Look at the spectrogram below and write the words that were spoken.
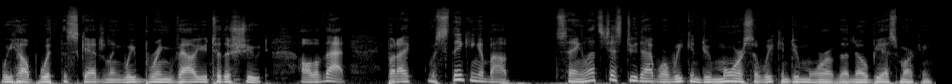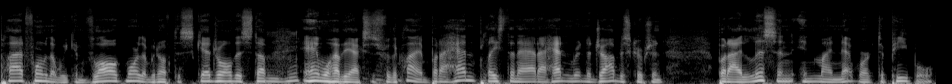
We help with the scheduling. We bring value to the shoot, all of that. But I was thinking about saying, let's just do that where we can do more so we can do more of the no BS marketing platform, that we can vlog more, that we don't have to schedule all this stuff, mm-hmm. and we'll have the access for the client. But I hadn't placed an ad, I hadn't written a job description. But I listen in my network to people.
